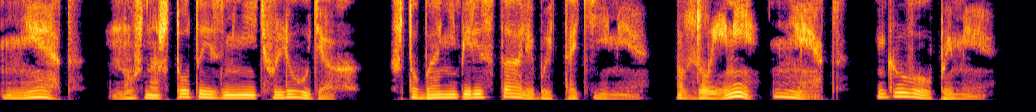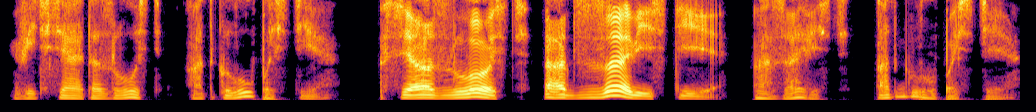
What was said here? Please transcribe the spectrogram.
Нет, нужно что-то изменить в людях чтобы они перестали быть такими. Злыми? Нет, глупыми. Ведь вся эта злость от глупости. Вся злость от зависти. А зависть от глупости.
